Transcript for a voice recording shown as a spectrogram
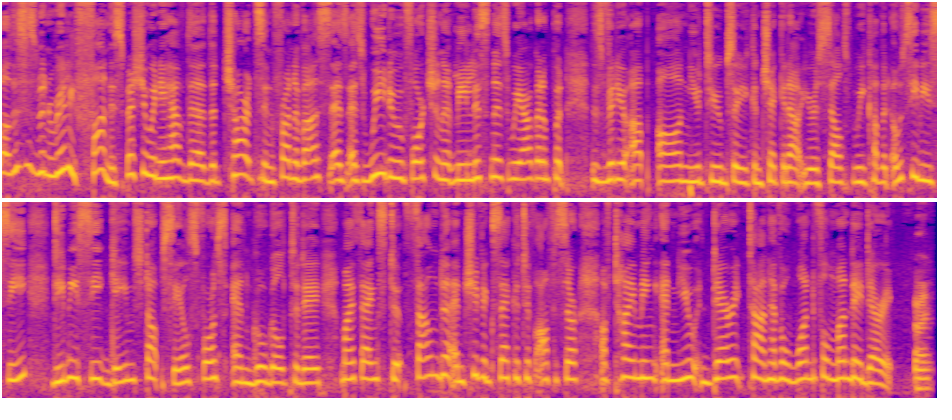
Well, this has been really fun, especially when you have the, the charts in front of us, as, as we do. Fortunately, listeners, we are going to put this video up on YouTube so you can check it out yourself. We covered OCBC, DBC, GameStop, Salesforce, and Google today. My thanks to founder and chief executive officer of Timing and you, Derek Tan. Have a wonderful Monday, Derek. All right.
